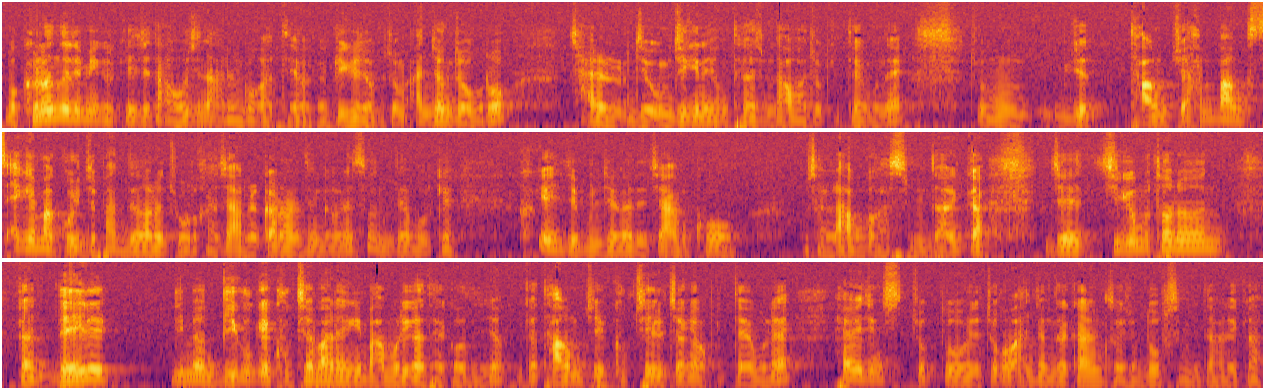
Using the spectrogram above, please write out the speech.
뭐 그런 흐름이 그렇게 이제 나오지는 않은 것 같아요. 그러니까 비교적 좀 안정적으로 잘 이제 움직이는 형태가 좀 나와줬기 때문에 좀 이게 다음 주에 한 방 세게 맞고 이제 반등하는 쪽으로 가지 않을까라는 생각을 했었는데 뭐 이렇게 크게 이제 문제가 되지 않고 뭐 잘 나온 것 같습니다. 그러니까 이제 지금부터는 그러니까 내일 이면 미국의 국채 발행이 마무리가 되거든요. 그러니까 다음 주에 국채 일정이 없기 때문에 해외 증시 쪽도 조금 안정될 가능성이 좀 높습니다. 그러니까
